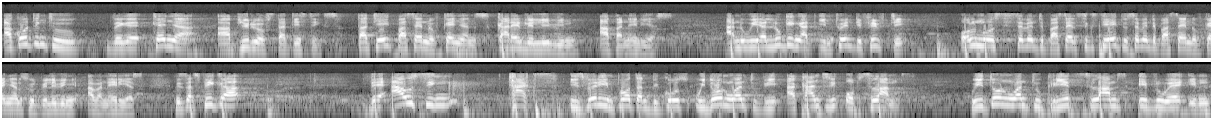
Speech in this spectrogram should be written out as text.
according to the Kenya uh, Bureau of Statistics, 38% of Kenyans currently live in urban areas. And we are looking at in 2050, almost 70%, 68 to 70% of Kenyans will be living in urban areas. Mr. Speaker, the housing tax is very important because we don't want to be a country of slums. We don't want to create slums everywhere in,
